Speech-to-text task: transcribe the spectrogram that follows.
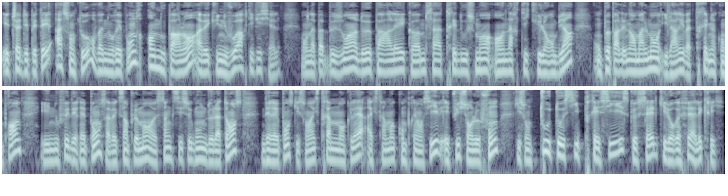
et ChatGPT, à son tour, va nous répondre en nous parlant avec une voix artificielle. On n'a pas besoin de parler comme ça très doucement en articulant bien. On peut parler normalement, il arrive à très bien comprendre, et il nous fait des réponses avec simplement 5-6 secondes de latence, des réponses qui sont extrêmement claires, extrêmement compréhensives, et puis sur le fond, qui sont tout aussi précises que celles qu'il aurait fait à l'écrit.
